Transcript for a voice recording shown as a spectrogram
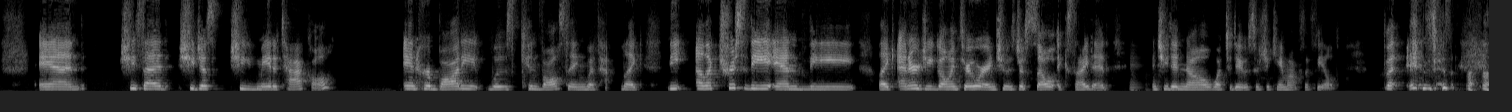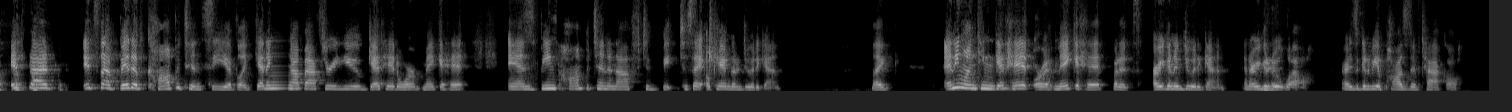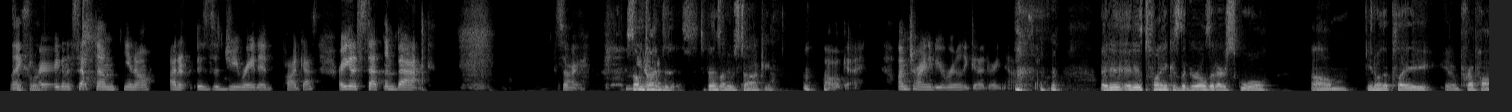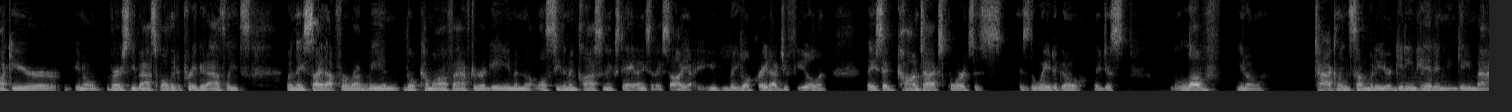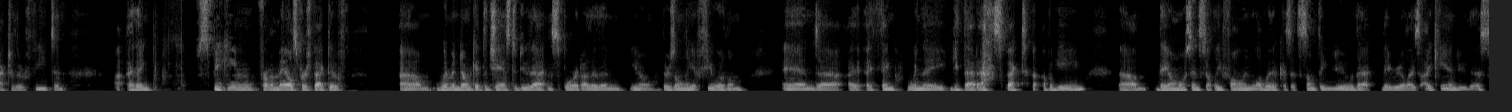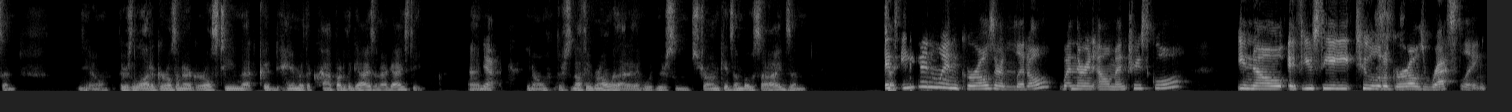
And she said she just, she made a tackle and her body was convulsing with like the electricity and the like energy going through her and she was just so excited and she didn't know what to do so she came off the field but it's just it's that it's that bit of competency of like getting up after you get hit or make a hit and being competent enough to be to say okay i'm going to do it again like anyone can get hit or make a hit but it's are you going to do it again and are you going to Yeah. do it well or is it going to be a positive tackle like sure. are you going to set them you know i don't this is a g-rated podcast are you going to set them back sorry sometimes it is. Depends on who's talking. oh okay i'm trying to be really good right now so. It is, it is funny because the girls at our school, um, you know, that play, you know, prep hockey or, you know, varsity basketball, they're pretty good athletes. When they sign up for rugby and they'll come off after a game and I'll see them in class the next day. And I said, I saw you, you, you look great. How'd you feel? And they said contact sports is, is the way to go. They just love, you know, tackling somebody or getting hit and getting back to their feet. And I think speaking from a male's perspective, um, women don't get the chance to do that in sport other than you know there's only a few of them. And uh, I, I think when they get that aspect of a game um, they almost instantly fall in love with it because it's something new that they realize i can do this. And you know there's a lot of girls on our girls team that could hammer the crap out of the guys on our guys team. And Yeah. you know there's nothing wrong with that. I think there's some strong kids on both sides and it's even when girls are little when they're in elementary school you know if you see two little girls wrestling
